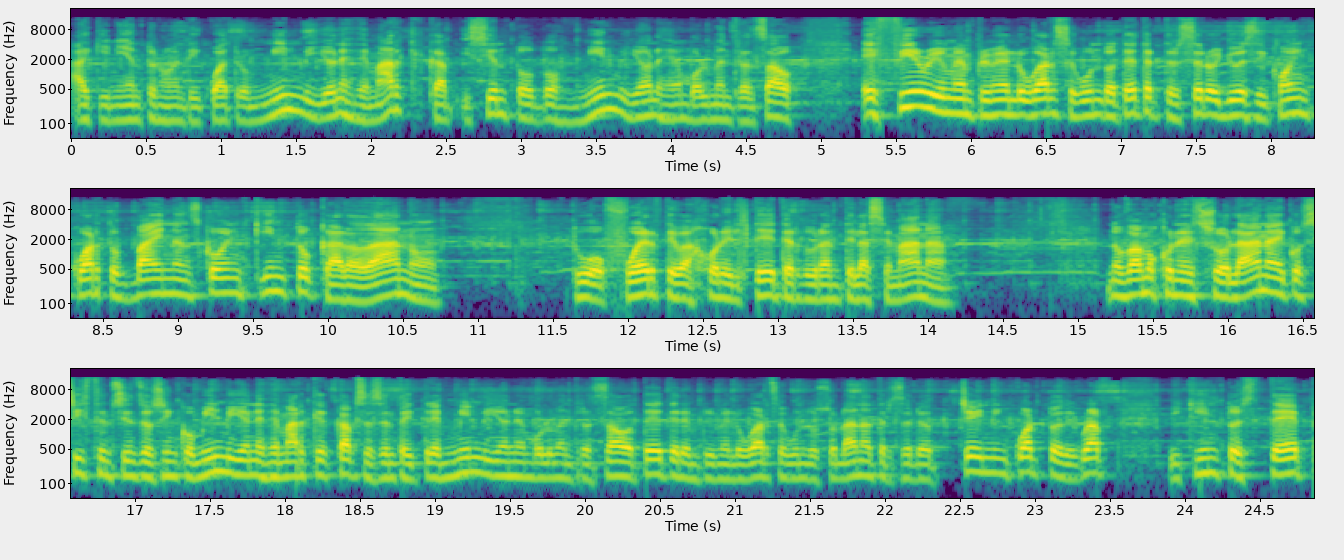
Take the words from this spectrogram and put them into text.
a 594 mil millones de market cap y 102 mil millones en volumen transado. Ethereum en primer lugar, segundo Tether, tercero USD Coin, cuarto Binance Coin, quinto Cardano. Tuvo fuerte bajón el Tether durante la semana. Nos vamos con el Solana Ecosystem, 105 mil millones de market cap, 63 mil millones en volumen transado. Tether en primer lugar, segundo Solana, tercero Chaining, cuarto de Graph y quinto Step.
